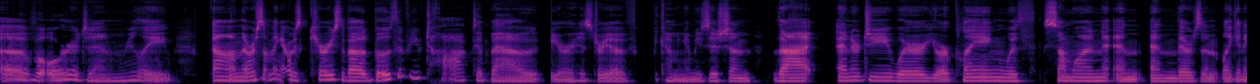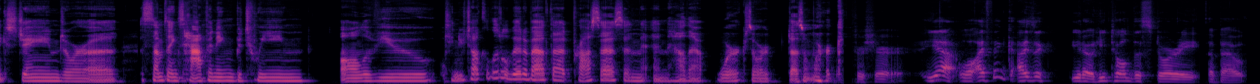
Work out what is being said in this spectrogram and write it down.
of origin. Really, um, there was something I was curious about. Both of you talked about your history of becoming a musician. That energy where you're playing with someone and and there's an like an exchange or a something's happening between all of you. Can you talk a little bit about that process and and how that works or doesn't work? for sure yeah well i think isaac you know he told this story about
